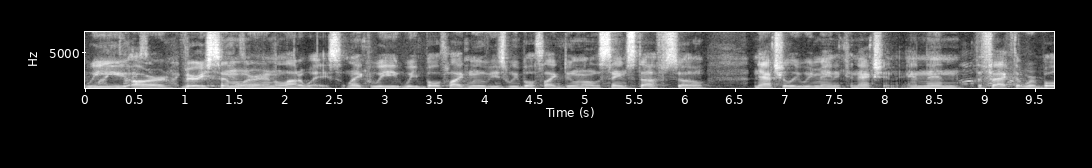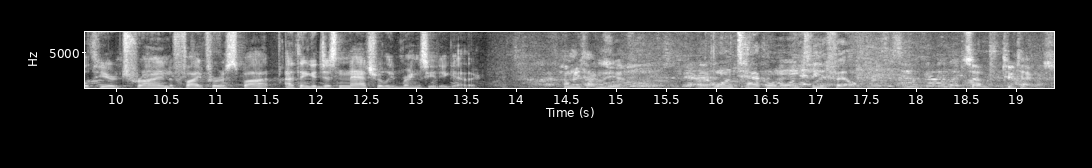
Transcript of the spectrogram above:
We are very similar in a lot of ways. Like we we both like movies, we both like doing all the same stuff, so naturally we made a connection. And then the fact that we're both here trying to fight for a spot, I think it just naturally brings you together. How many tackles do you have? I have one tackle and one TFL. So two tackles.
